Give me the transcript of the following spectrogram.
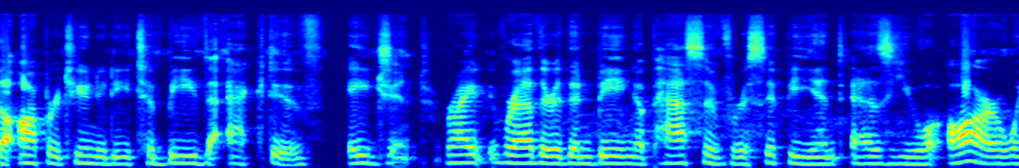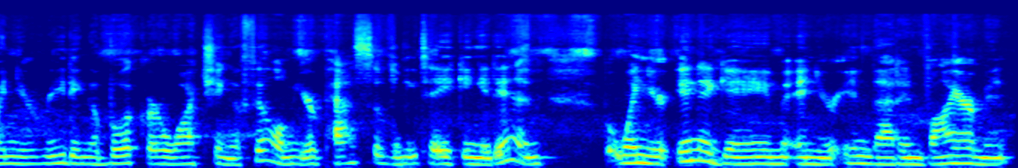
the opportunity to be the active agent, right? Rather than being a passive recipient as you are when you're reading a book or watching a film, you're passively taking it in. But when you're in a game and you're in that environment,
